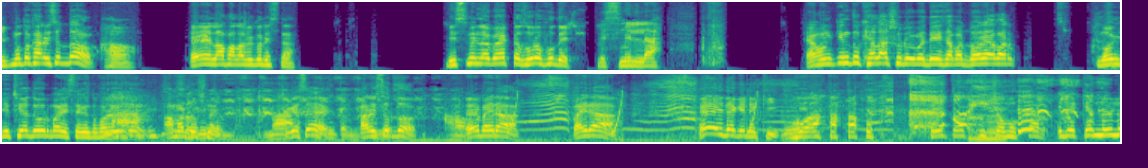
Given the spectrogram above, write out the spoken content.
ঠিক মতো খারাইছ তো? হ্যাঁ। এ লাফালাফি করিস না। বিসমিল্লাহ গো একটা জোরে ফুদে বিসমিল্লাহ। এখন কিন্তু খেলা শুরু হবে দেখিস আবার ডরে আবার লঙ্গি থুয়ে দৌড় মারিস কিন্তু পরে কিন্তু আমার দোষ নাই। ঠিক আছে। তো? হ্যাঁ। এ বাইরা বাইরা এই দেখে নাকি সেই তো কি চমৎকার। এটা কেমন হইল?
